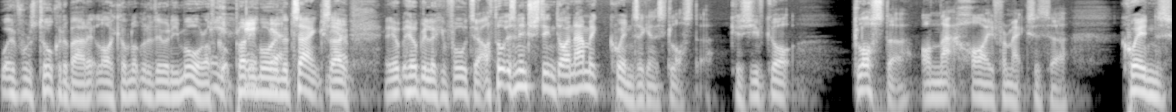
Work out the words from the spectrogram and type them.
Well, everyone's talking about it like I'm not going to do any more. I've got plenty more yeah. in the tank, so yeah. he'll, he'll be looking forward to it. I thought it was an interesting dynamic Quins against Gloucester because you've got Gloucester on that high from Exeter. Quins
